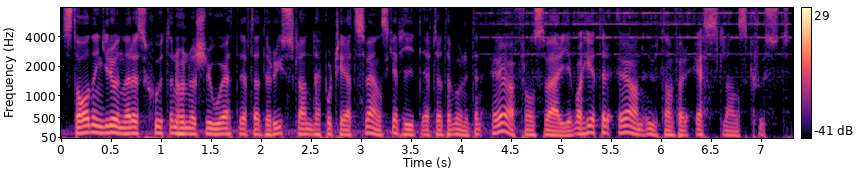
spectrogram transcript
Staden grundades 1721 efter att Ryssland deporterat svenskar hit efter att ha vunnit en ö från Sverige. Vad heter ön utanför Estlands kust?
